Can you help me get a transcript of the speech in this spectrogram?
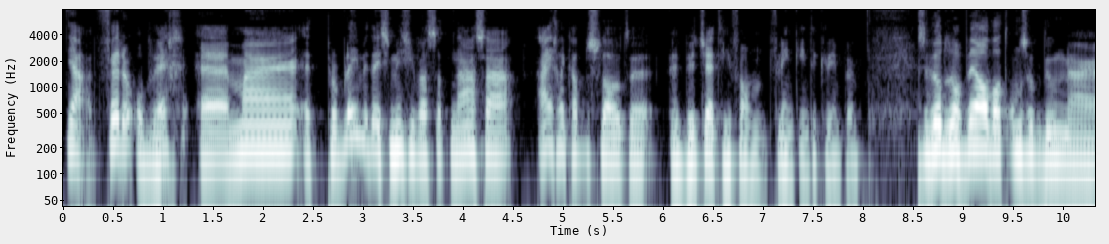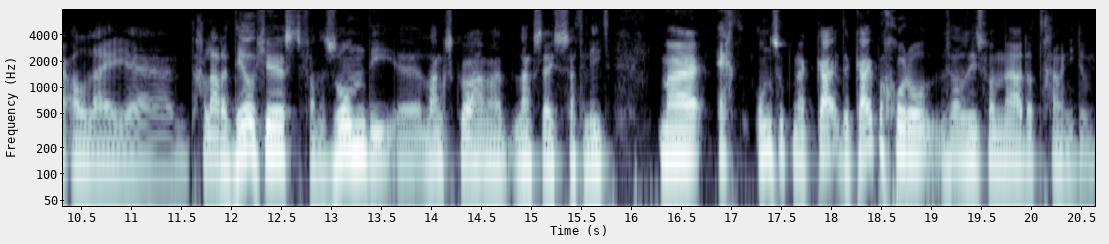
ja, verder op weg. Uh, maar het probleem met deze missie was dat NASA eigenlijk had besloten het budget hiervan flink in te krimpen. Ze wilden nog wel wat onderzoek doen naar allerlei uh, geladen deeltjes van de zon die uh, langskwamen langs deze satelliet. Maar echt onderzoek naar de Kuipergordel, zoals iets van, nou, dat gaan we niet doen.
